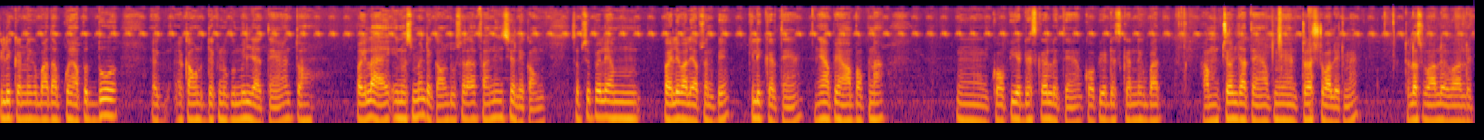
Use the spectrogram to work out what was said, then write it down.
क्लिक करने के बाद आपको यहाँ पर दो अकाउंट देखने को मिल जाते हैं। तो पहला है इन्वेस्टमेंट अकाउंट दूसरा है फाइनेंशियल अकाउंट सबसे पहले हम पहले वाले ऑप्शन पे क्लिक करते हैं। यहाँ पे आप अपना कॉपी एड्रेस कर लेते हैं। कॉपी एड्रेस करने के बाद हम चल जाते हैं अपने ट्रस्ट वॉलेट में। ट्रस्ट वाले वॉलेट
